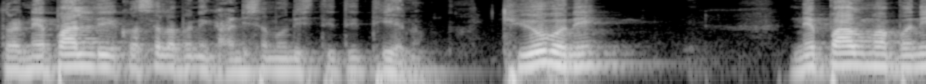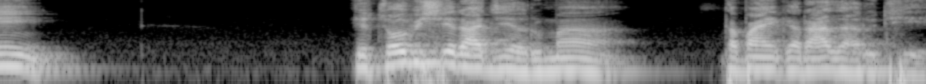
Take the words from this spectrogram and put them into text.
तर नेपालले कसैलाई पनि घाँटी समाउने स्थिति थिएन। थियो भने नेपालमा पनि यो चौबिसै राज्यहरूमा तपाईँका राजाहरू थिए।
